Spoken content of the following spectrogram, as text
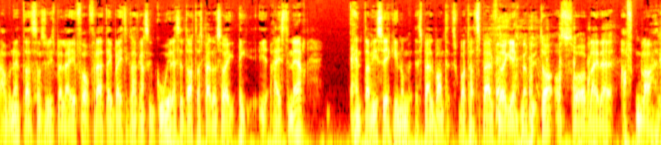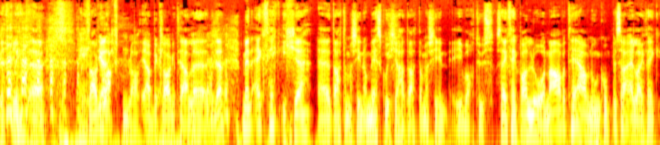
abonnenter sannsynligvis ble leie for, for jeg ble etter hvert ganske god i disse dataspillene. Så jeg, jeg reiste ned henta avis og gikk innom spillbanen. Skulle bare ta et spill før jeg gikk med ruta, og så ble det Aftenblad, virkelig. Beklager, heter jo Aftenblad. Ja, beklager til alle det der. Men jeg fikk ikke eh, datamaskin, og vi skulle ikke ha datamaskin i vårt hus. Så jeg fikk bare låne av og til av noen kompiser, eller jeg fikk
